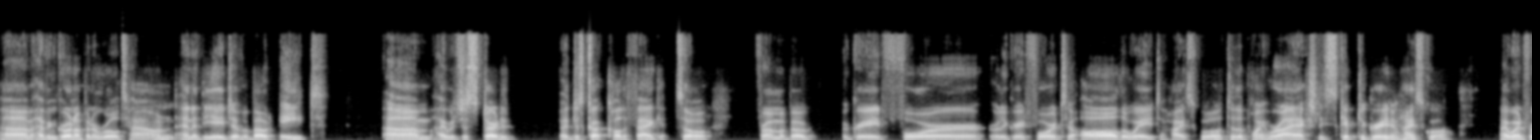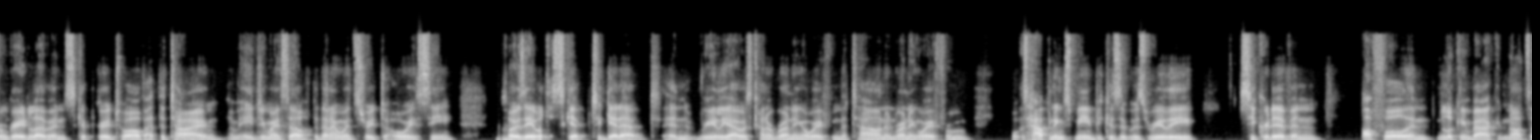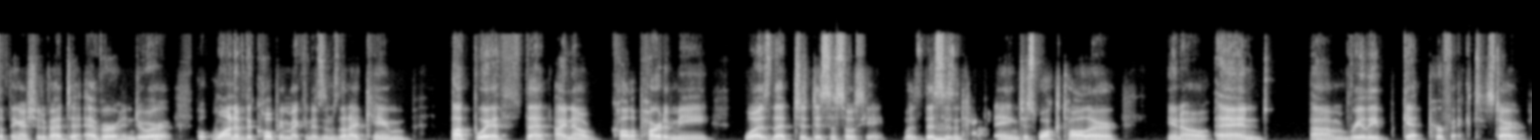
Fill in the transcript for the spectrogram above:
um, having grown up in a rural town and at the age of about eight um, I was just started, I just got called a faggot. So from about grade four, early grade four to all the way to high school to the point where I actually skipped a grade in high school. I went from grade 11, skipped grade 12 at the time. I'm aging myself, but then I went straight to OAC. So I was able to skip to get out. And really, I was kind of running away from the town and running away from what was happening to me because it was really secretive and awful and looking back not something i should have had to ever endure but one of the coping mechanisms that i came up with that i now call a part of me was that to disassociate was this mm. isn't happening just walk taller you know and um, really get perfect start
